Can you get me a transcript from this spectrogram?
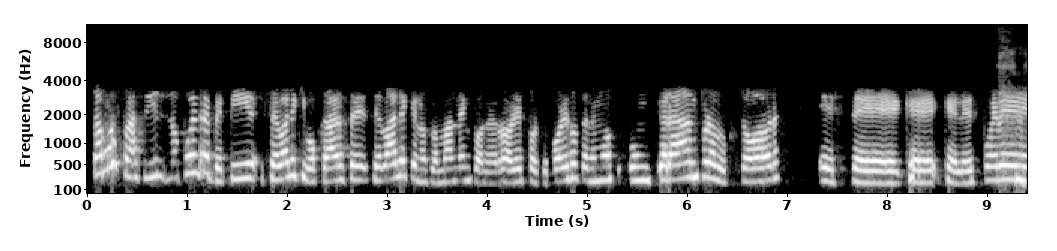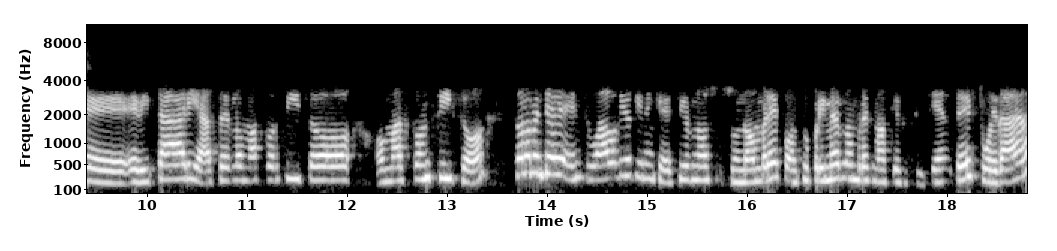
Está muy fácil, lo pueden repetir, se vale equivocarse, se vale que nos lo manden con errores, porque por eso tenemos un gran productor este que, que les puede editar y hacerlo más cortito o más conciso. Solamente en su audio tienen que decirnos su nombre, con su primer nombre es más que suficiente, su edad,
